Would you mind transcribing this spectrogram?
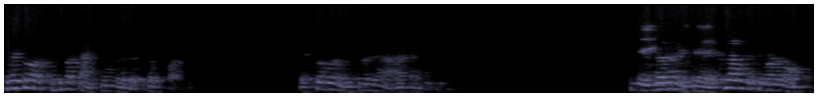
그래서 거기밖에 안 쓰는 거예요, 웹서버. 웹서버는 인수를 안 하잖아요. 근데 이거를 이제 클라우드 기반으로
